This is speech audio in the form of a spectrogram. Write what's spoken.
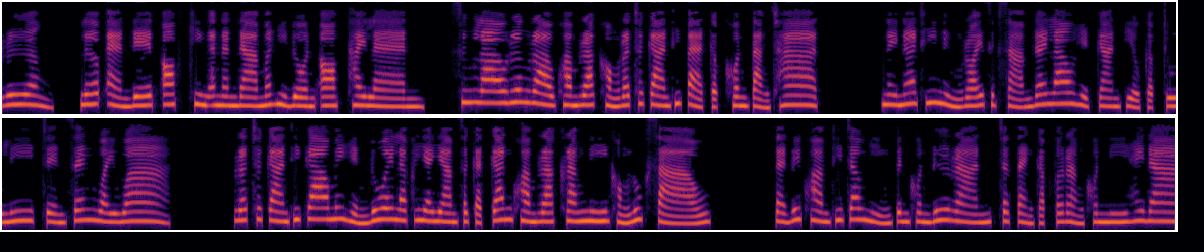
เรื่อง Love and Death of King อนันดามหิดล of Thailand ซึ่งเล่าเรื่องราวความรักของรัชกาลที่ 8 กับคนต่างชาติ ในหน้าที่ 113 ได้เล่าเหตุการณ์เกี่ยวกับจูลี่เจนเซนไว้ว่า รัชกาลที่ 9 ไม่เห็นด้วยและพยายามสกัดกั้นความรักครั้งนี้ของลูกสาว แต่ด้วยความที่เจ้าหญิงเป็นคนดื้อรั้นจะแต่งกับฝรั่งคนนี้ให้ได้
